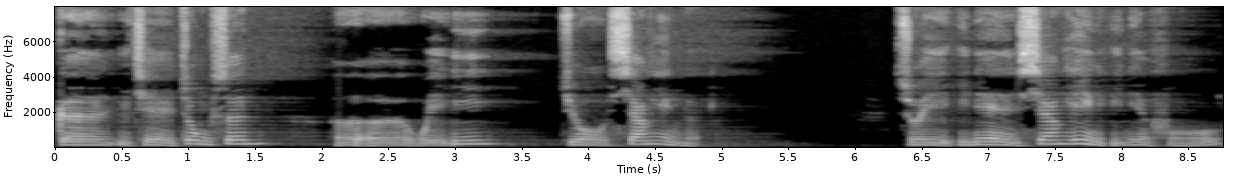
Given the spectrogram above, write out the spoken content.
跟一切众生合而为一，就相应了。所以一念相应，一念佛。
